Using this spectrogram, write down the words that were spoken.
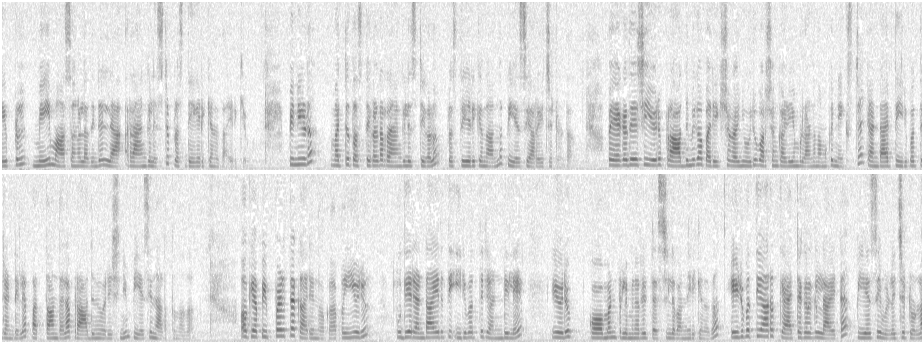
ഏപ്രിൽ മെയ് മാസങ്ങളിൽ അതിന്റെ റാങ്ക് ലിസ്റ്റ് പ്രസിദ്ധീകരിക്കുന്നതായിരിക്കും. പിന്നീട് മറ്റ് തസ്തികളുടെ റാങ്ക് ലിസ്റ്റുകളും പ്രസിദ്ധീകരിക്കുന്നതാണെന്ന് പി എസ് സി അറിയിച്ചിട്ടുണ്ട്. അപ്പോൾ ഏകദേശം ഈ ഒരു പ്രാഥമിക പരീക്ഷ കഴിഞ്ഞ് ഒരു വർഷം കഴിയുമ്പോഴാണ് നമുക്ക് നെക്സ്റ്റ് രണ്ടായിരത്തി ഇരുപത്തിരണ്ടിലെ പത്താം തല പ്രാഥമിക പരീക്ഷയും പി എസ് സി നടത്തുന്നത്. ഓക്കെ അപ്പോൾ ഇപ്പോഴത്തെ കാര്യം നോക്കാം. അപ്പോൾ ഈ ഒരു പുതിയ രണ്ടായിരത്തി ഇരുപത്തി രണ്ടിലെ ഈ ഒരു കോമൺ പ്രിലിമിനറി ടെസ്റ്റിൽ വന്നിരിക്കുന്നത്. എഴുപത്തിയാറ് കാറ്റഗറികളിലായിട്ട് പി എസ് സി വിളിച്ചിട്ടുള്ള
